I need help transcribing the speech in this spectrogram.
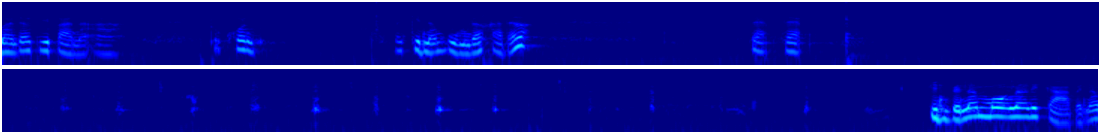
มาเด้อพี่ปานาอา ทุกคนมากินน้ำบุ๋มเด้อค่ะเด้อแซ่บแซ่บ ไปน้ำมองนาฬิกาไปน้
